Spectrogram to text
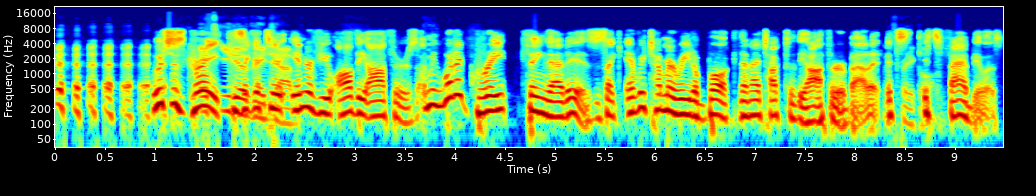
which is great because I get to job. interview all the authors. I mean, what a great thing that is. It's like every time I read a book, then I talk to the author about it. That's it's cool. it's fabulous.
